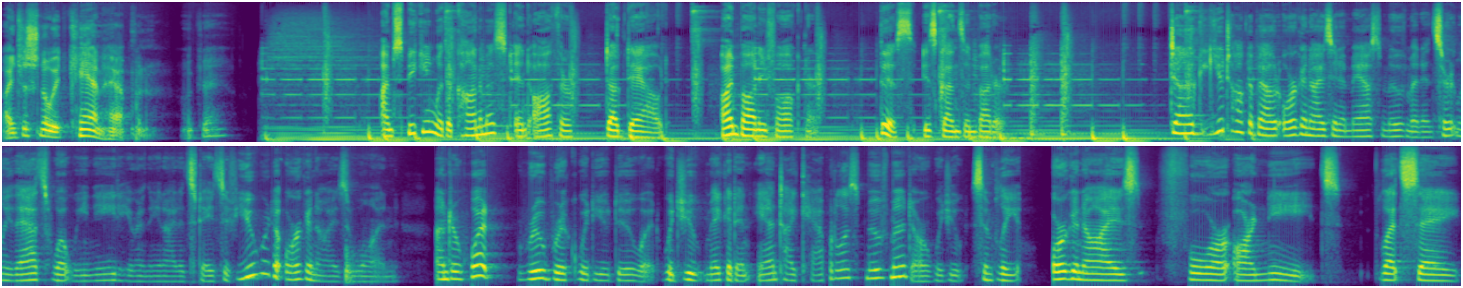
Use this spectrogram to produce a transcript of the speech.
I just know it can happen. Okay? I'm speaking with economist and author Doug Dowd. I'm Bonnie Faulkner. This is Guns and Butter. Doug, you talk about organizing a mass movement, and certainly that's what we need here in the United States. If you were to organize one, under what rubric would you do it? Would you make it an anti capitalist movement or would you simply organize for our needs? Let's say,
